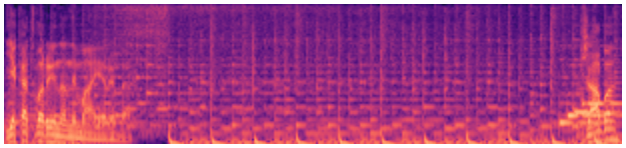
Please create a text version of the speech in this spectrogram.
Яка тварина не має ребер? Жаба.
